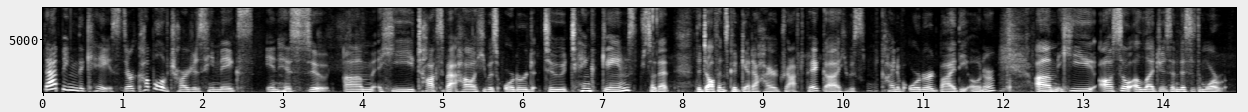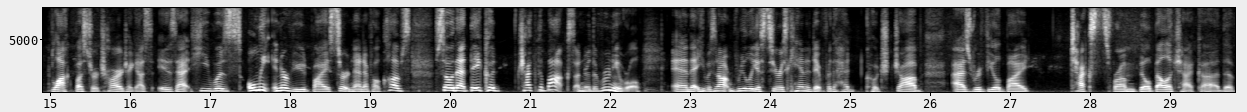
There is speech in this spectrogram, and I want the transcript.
That being the case, there are a couple of charges he makes in his suit. Um, he talks about how he was ordered to tank games so that the Dolphins could get a higher draft pick. Uh, he was kind of ordered by the owner. Um, he also alleges, and this is the more blockbuster charge, I guess, is that he was only interviewed by certain NFL clubs so that they could check the box under the Rooney Rule, and that he was not really a serious candidate for the head coach job, as revealed by texts from Bill Belichick, uh, the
